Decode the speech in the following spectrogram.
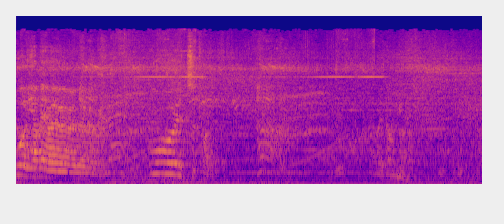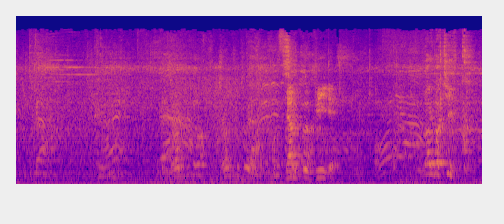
うわやばいやばいやばいやばいやばいおいちょっと待って。やばいダウンだなジャンプジャンプジャンプ B ですライ。ダーキック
